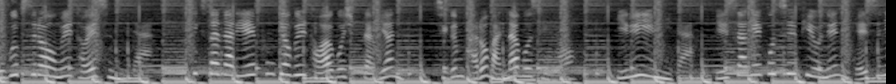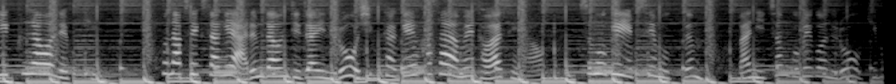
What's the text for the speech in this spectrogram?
고급스러움을 더했습니다. 식사 자리에 품격을 더하고 싶다면 지금 바로 만나보세요. 1위입니다. 일상의 꽃을 피우는 에스닉 플라워 냅킨. 혼합 색상의 아름다운 디자인으로 식탁에 화사함을 더하세요. 20개 잎새 묶음 12,900원으로 기분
